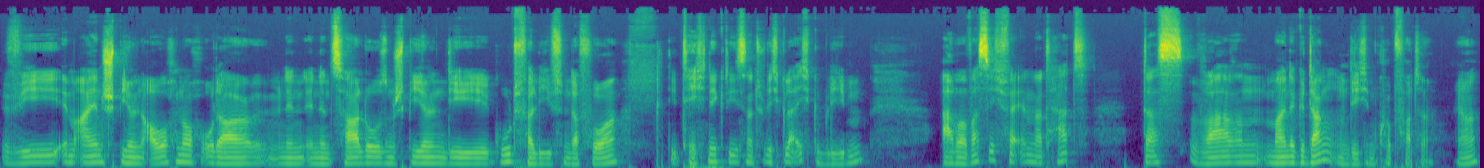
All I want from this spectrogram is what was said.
wie im Einspielen auch noch oder in den, in den zahllosen Spielen, die gut verliefen davor. Die Technik, die ist natürlich gleich geblieben. Aber was sich verändert hat, das waren meine Gedanken, die ich im Kopf hatte. Ja,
